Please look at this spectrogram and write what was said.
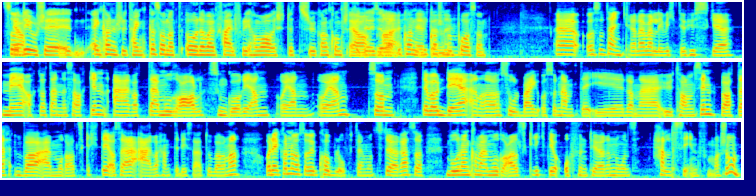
Så Ja. det er ikke, en kan jo ikke tenke sånn at å, det var en feil fordi han var ikke dødssyk. Han kom ikke til å dø i Syria. Du kan, du kan ikke holde på sånn. Eh, og så tenker jeg det er veldig viktig å huske med akkurat denne saken, er at det er moral som går igjen og igjen og igjen. Sånn, det var jo det Erna Solberg også nevnte i denne uttalen sin. Var at det, hva er moralsk riktig? Altså det er å hente disse to barna. Og det kan du også koble opp til mot Støre. Altså, hvordan kan det være moralsk riktig å offentliggjøre noens helseinformasjon?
